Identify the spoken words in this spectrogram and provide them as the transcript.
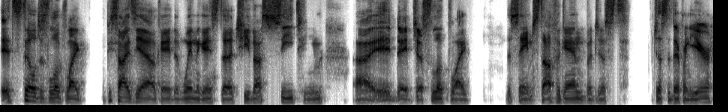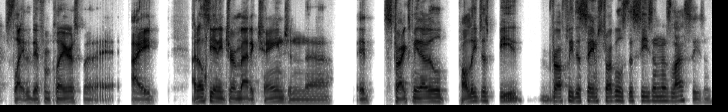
it still just looked like besides yeah, okay, the win against the Chivas C team, uh, it it just looked like the same stuff again, but just just a different year, slightly different players. But I I don't see any dramatic change, and uh, it strikes me that it'll probably just be roughly the same struggles this season as last season.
